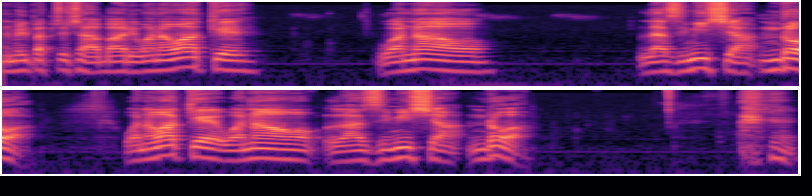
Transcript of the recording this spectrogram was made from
nimelipa kichwa cha habari. Wanawake wanaolazimisha ndoa. Wanawake wanaolazimisha ndoa.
